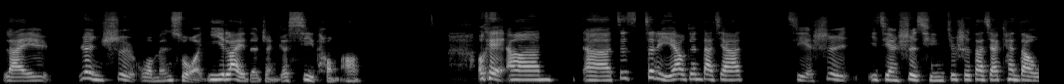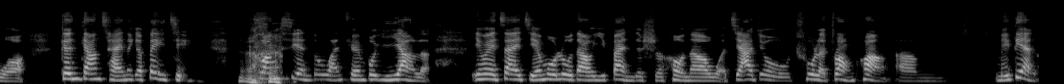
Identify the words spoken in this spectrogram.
来认识我们所依赖的整个系统啊。OK 啊呃，这这里要跟大家。解释一件事情，就是大家看到我跟刚才那个背景 光线都完全不一样了，因为在节目录到一半的时候呢，我家就出了状况，嗯，没电了，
